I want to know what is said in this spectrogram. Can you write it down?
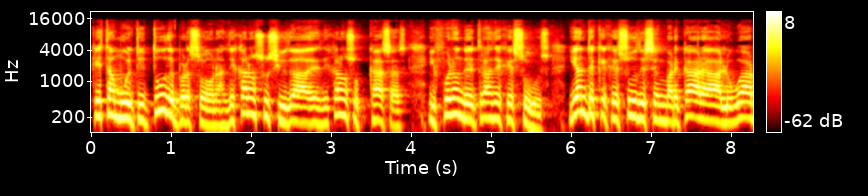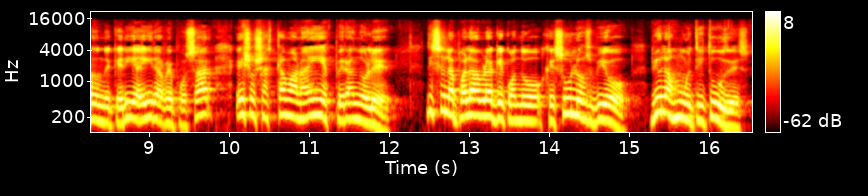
que esta multitud de personas dejaron sus ciudades, dejaron sus casas y fueron detrás de Jesús. Y antes que Jesús desembarcara al lugar donde quería ir a reposar, ellos ya estaban ahí esperándole. Dice la palabra que cuando Jesús los vio, vio las multitudes,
